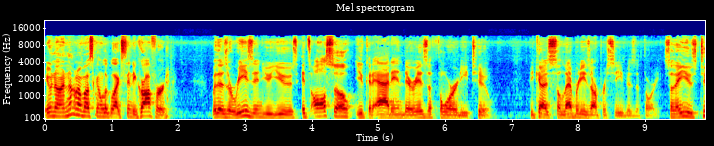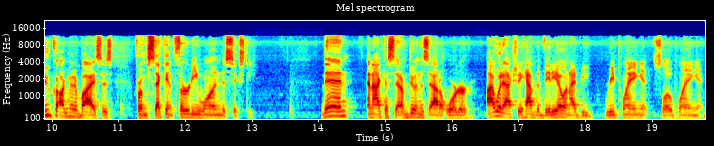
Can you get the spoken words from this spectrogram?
Even though none of us can look like Cindy Crawford, but there's a reason you use it's also, you could add in there is authority too, because celebrities are perceived as authority. So they use two cognitive biases from second 31 to 60. Then, and like I said, I'm doing this out of order. I would actually have the video and I'd be replaying it, slow playing it.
